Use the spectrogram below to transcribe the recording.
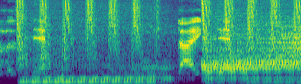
was it like this.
